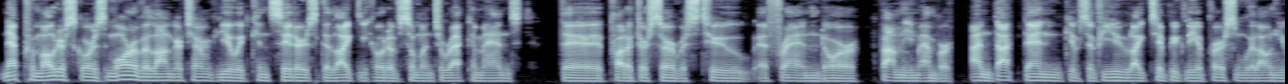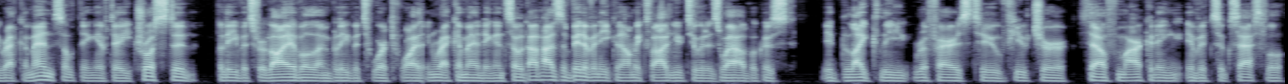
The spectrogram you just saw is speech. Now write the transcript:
Net promoter score is more of a longer term view. It considers the likelihood of someone to recommend the product or service to a friend or family member. And that then gives a view like typically a person will only recommend something if they trust it, believe it's reliable and believe it's worthwhile in recommending. And so that has a bit of an economic value to it as well, because it likely refers to future self marketing if it's successful.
